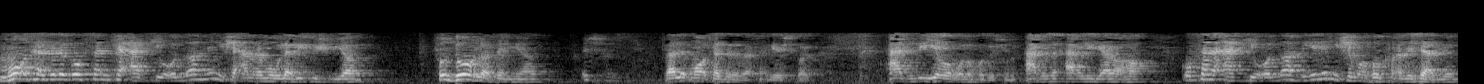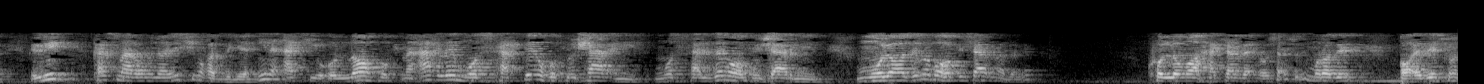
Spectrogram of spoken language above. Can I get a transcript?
معتزله گفتن که اطیع الله نمیشه امر مولوی پیش بیاد. چون دور لازم میاد. بله معتزله بسن اگه اشتباه. عدلیه و قول خودشون عقل عقلیگراها گفتن اطیع الله دیگه نمیشه ما حکم از جریان ببینید پس مرحوم چی می‌خواد بگه؟ این اطیع الله حکم عقل مستقبع حکم شرع نیست. مستلزم حکم شرع نیست. ملازم با حکم شرع نداره. کل ما حکم روشن شدیم مراد قاعده چون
